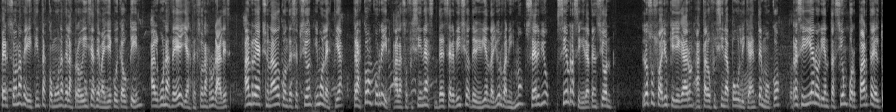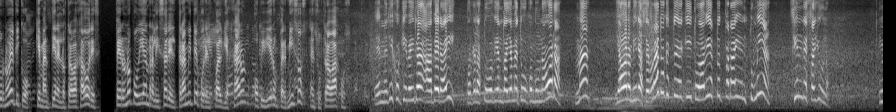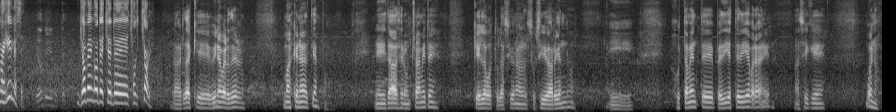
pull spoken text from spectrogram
Personas de distintas comunas de las provincias de Mayeco y Cautín, algunas de ellas de zonas rurales, han reaccionado con decepción y molestia tras concurrir a las oficinas del Servicio de Vivienda y Urbanismo, Servio, sin recibir atención. Los usuarios que llegaron hasta la oficina pública en Temuco recibían orientación por parte del turno ético que mantienen los trabajadores, pero no podían realizar el trámite por el cual viajaron o pidieron permisos en sus trabajos. Él me dijo que iba a ir a ver ahí, porque la estuvo viendo allá, me tuvo como una hora más. Y ahora, mira, hace rato que estoy aquí, todavía estoy para ahí en Tumía, sin desayuno. Imagínese. ¿De dónde viene usted? Yo vengo de, de Cholchol. La verdad es que vine a perder más que nada el tiempo. Necesitaba hacer un trámite, que es la postulación al subsidio de arriendo, y justamente pedí este día para venir. Así que, bueno,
